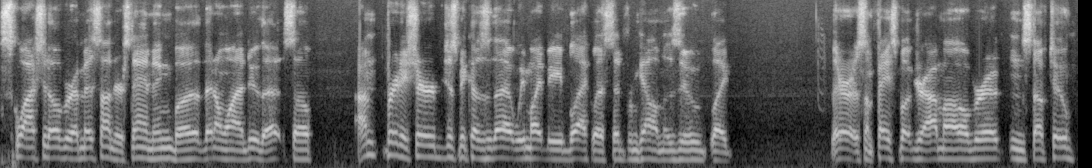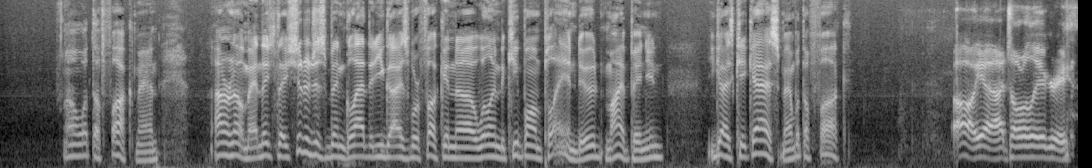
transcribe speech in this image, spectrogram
squash it over a misunderstanding, but they don't want to do that. So I'm pretty sure just because of that, we might be blacklisted from Kalamazoo. Like there is some Facebook drama over it and stuff too. Oh, what the fuck, man? I don't know, man. They they should have just been glad that you guys were fucking uh, willing to keep on playing, dude. My opinion. You guys kick ass, man. What the fuck? Oh yeah, I totally agree.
